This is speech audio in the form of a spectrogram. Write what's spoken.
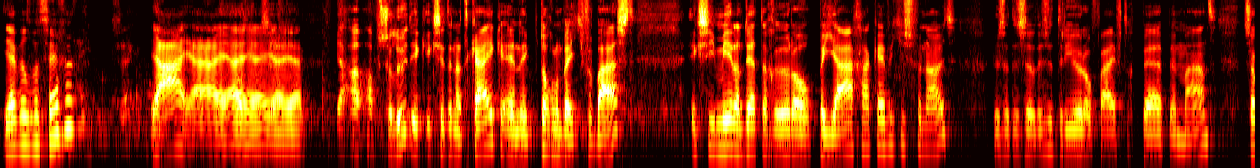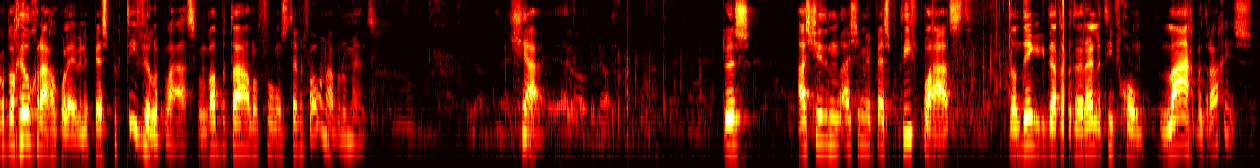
Jij wilt wat zeggen? Ja, ja, ja, ja, ja. ja. Ja, absoluut. Ik, ik zit er naar te kijken en ik ben toch wel een beetje verbaasd. Ik zie meer dan 30 euro per jaar, ga ik eventjes vanuit. Dus dat is, wat is het, 3,50 euro per, per maand. Zou ik het toch heel graag ook wel even in perspectief willen plaatsen. Want wat betalen we voor ons telefoonabonnement? Ja. Dus als je, hem- als je hem in perspectief plaatst, dan denk ik dat het een relatief gewoon laag bedrag is.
